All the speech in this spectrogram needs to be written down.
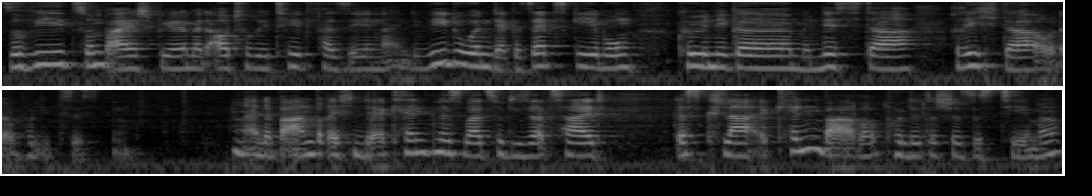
sowie zum Beispiel mit Autorität versehener Individuen der Gesetzgebung, Könige, Minister, Richter oder Polizisten. Eine bahnbrechende Erkenntnis war zu dieser Zeit, dass klar erkennbare politische Systeme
